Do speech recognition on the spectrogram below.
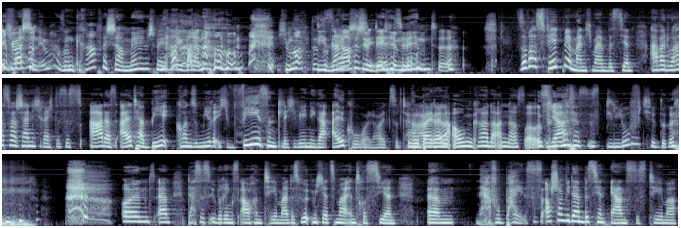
Ich war schon immer so ein grafischer Mensch, fällt mir gerade auf. Ich mochte so grafische. Elemente. Sowas fehlt mir manchmal ein bisschen. Aber du hast wahrscheinlich recht. Es ist A, das Alter, B, konsumiere ich wesentlich weniger Alkohol heutzutage. Wobei deine Augen gerade anders aussehen. Ja, das ist die Luft hier drin. Und ähm, das ist übrigens auch ein Thema. Das würde mich jetzt mal interessieren. Ähm, na, wobei, es ist auch schon wieder ein bisschen ernstes Thema.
